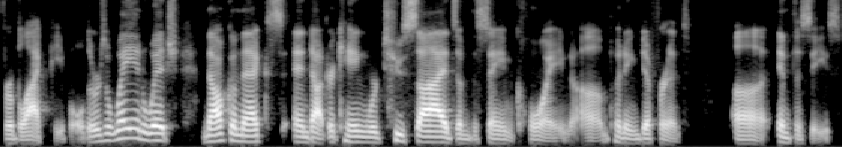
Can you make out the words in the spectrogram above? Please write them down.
for black people. There was a way in which Malcolm X and Dr. King were two sides of the same coin, um, putting different uh, emphases.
